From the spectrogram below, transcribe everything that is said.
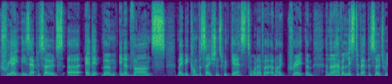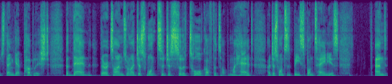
create these episodes, uh, edit them in advance, maybe conversations with guests or whatever, and I create them. And then I have a list of episodes which then get published. But then there are times when I just want to just sort of talk off the top of my head. I just want to be spontaneous and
